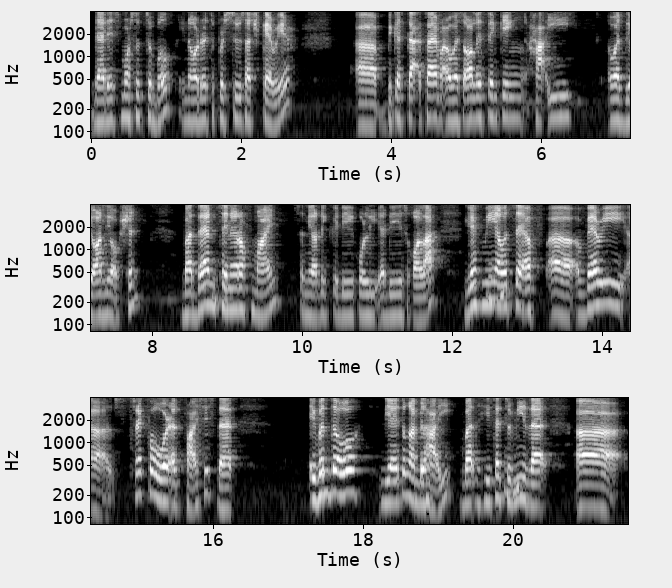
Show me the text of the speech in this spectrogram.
that is more suitable in order to pursue such career. Uh, because that time I was only thinking HI was the only option. But then senior of mine, senior di di kuliah di sekolah, gave me mm-hmm. I would say a, a very uh, straightforward advices that even though dia itu ngambil HI, but he said to mm-hmm. me that uh,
